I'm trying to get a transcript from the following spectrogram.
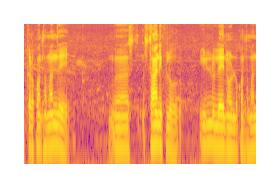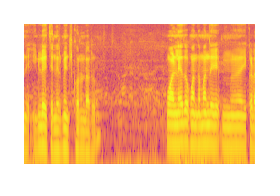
ఇక్కడ కొంతమంది స్థానికులు ఇల్లు లేని వాళ్ళు కొంతమంది ఇల్లు అయితే నిర్మించుకొని ఉన్నారు వాళ్ళని ఏదో కొంతమంది ఇక్కడ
